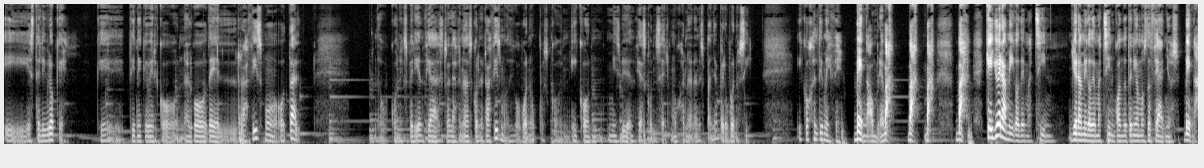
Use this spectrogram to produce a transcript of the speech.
¿Y este libro qué? ¿Qué tiene que ver con algo del racismo o tal? Con experiencias relacionadas con el racismo. Digo, bueno, pues con, y con mis vivencias con ser mujer negra en España, pero bueno, sí. Y coge el tío y me dice, venga, hombre, va, va, va, va, que yo era amigo de Machín. Yo era amigo de Machín cuando teníamos 12 años, venga.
